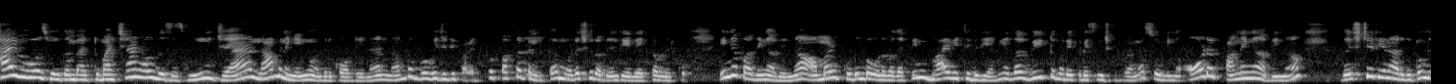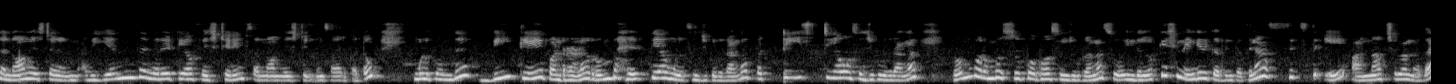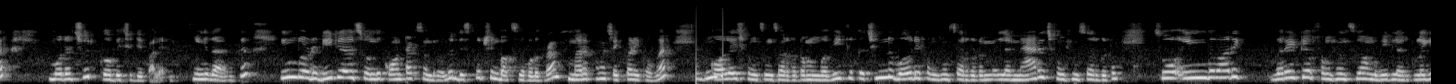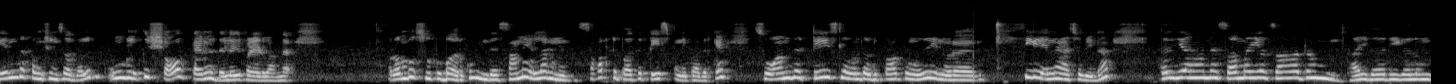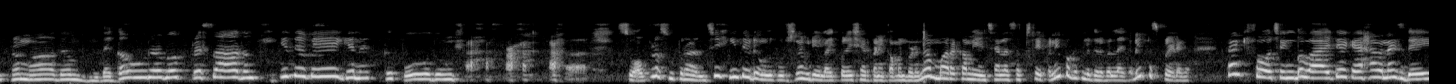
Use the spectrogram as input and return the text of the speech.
Hi viewers welcome back to my channel this is me Jane நாம நீங்கள் எங்கே வந்திருக்கோம் அப்படின்னா நம்ம கோபிச்செட்டி பாளையத்துக்கு பக்கத்தில் இருக்க முடச்சூர் அப்படின்ற ஏரியாவுக்கு வந்திருக்கோம். இங்கே பார்த்தீங்க அப்படின்னா அமல் குடும்ப உணவகத்தின் பாய் வீட்டு பிரியாணி அதாவது வீட்டு முறைப்படி செஞ்சு கொடுக்குறாங்க. ஸோ நீங்கள் ஆர்டர் பண்ணீங்க அப்படின்னா வெஜிடேரியனாக இருக்கட்டும் இல்லை நான் வெஜிடேரியன் அது எந்த வெரைட்டி ஆஃப் வெஜிடேரியன்ஸ் அண்ட் நான் வெஜிடேரியன்ஸாக இருக்கட்டும் உங்களுக்கு வந்து வீட்லேயே பண்ணுறாங்க ரொம்ப ஹெல்த்தியாக உங்களுக்கு செஞ்சு கொடுக்குறாங்க. பட் டேஸ்டியாகவும் செஞ்சு கொடுக்குறாங்க. ரொம்ப ரொம்ப சூப்பராக செஞ்சு கொடுக்குறாங்க. ஸோ இந்த லொக்கேஷன் எங்கே இருக்குது அப்படின்னு பார்த்தீங்கன்னா சிக்ஸ்த் ஏ அருணாச்சலம் நகர் முரச்சூர் கோபிச்செட்டிப்பாளையம் இங்கே தான் இருக்குது இவங்களோட டீட்டெயில்ஸ் வந்து காண்டாக்ட் நம்பர் வந்து டிஸ்கிரிப்ஷன் பாக்ஸில் கொடுக்குறேன். மறக்காமல் செக் பண்ணிக்கோங்க. காலேஜ் ஃபங்க்ஷன்ஸாக இருக்கட்டும் உங்கள் வீட்டுக்கு சின்ன பர்த்டே ஃபங்க்ஷன்ஸாக இருக்கட்டும் இல்லை மேரேஜ் ஃபங்க்ஷன்ஸாக இருக்கட்டும். ஸோ இந்த மாதிரி வெரைட்டி ஆஃப் ஃபங்க்ஷன்ஸ்லாம் உங்கள் வீட்டில் இருக்குல்ல எந்த ஃபங்க்ஷன்ஸாக இருந்தாலும் உங்களுக்கு ஷார்ட் டைமில் டெலிவரி பண்ணிடுவாங்க. ரொம்ப சூப்பராக இருக்கும். இந்த சமையல்லாம் நம்ம சாப்பிட்டு பார்த்து டேஸ்ட் பண்ணி பார்த்துருக்கேன். ஸோ அந்த டேஸ்ட்டில் வந்து அப்படி பார்க்கும்போது என்னோட ஃபீல் என்ன ஆச்சு அப்படின்னா கல்யாண சமையல் சாதம் காய்கறிகளும் பிரமாதம் இந்த கௌரவ பிரசாதம் இதுவே எனக்கு போதும். ஸோ அவ்வளோ சூப்பராக இருந்துச்சு. இந்த வீடியோ உங்களுக்கு பிடிச்சா வீடியோ லைக் பண்ணி ஷேர் பண்ணி கமெண்ட் பண்ணுங்க. மறக்காம என் சேனல் சப்ஸ்கிரைப் பண்ணி பக்கத்தில் இருக்கிற பெல் ஐக்கனை ப்ரெஸ் பண்ணிடுங்க. தேங்க்யூ ஃபார் வாட்சிங் bye take have a nice day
